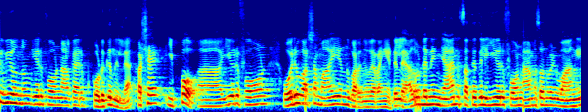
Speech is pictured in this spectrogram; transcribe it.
റിവ്യൂ ഒന്നും ഈ ഒരു ഫോണിന് ആൾക്കാർ കൊടുക്കുന്നില്ല. പക്ഷേ ഇപ്പോൾ ഈ ഒരു ഫോൺ ഒരു വർഷമായി എന്ന് പറഞ്ഞു ഇറങ്ങിയിട്ടില്ലേ? അതുകൊണ്ട് തന്നെ ഞാൻ സത്യത്തിൽ ഈ ഒരു ഫോൺ ആമസോൺ വഴി വാങ്ങി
